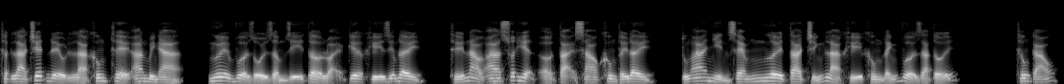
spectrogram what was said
Thật là chết đều là không thể an bình à, ngươi vừa rồi dầm dĩ tờ loại kia khí diễm đây, thế nào A xuất hiện ở tại sao không thấy đây, Túng A nhìn xem ngươi ta chính là khí không đánh vừa ra tới. Thông cáo,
